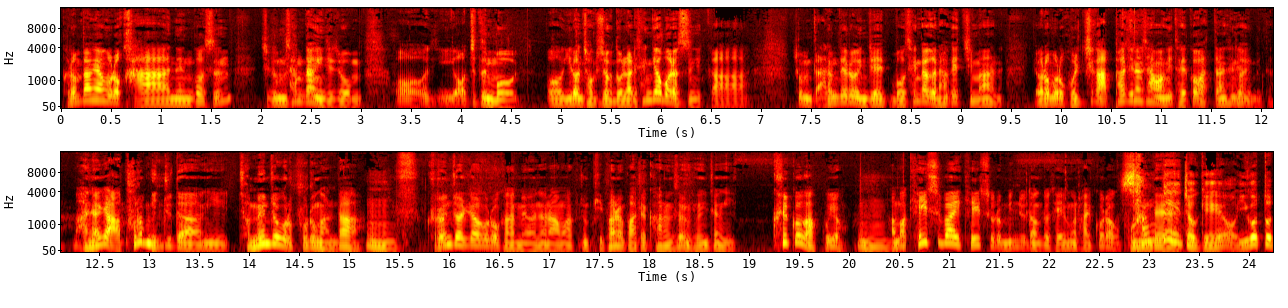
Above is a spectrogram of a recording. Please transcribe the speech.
그런 방향으로 가는 것은 지금 상당히 이제 좀, 어, 이 어쨌든 뭐, 어, 이런 정치적 논란이 생겨버렸으니까 좀 나름대로 이제 뭐 생각은 하겠지만 여러모로 골치가 아파지는 상황이 될 것 같다는 생각입니다. 만약에 앞으로 민주당이 전면적으로 불응한다 음. 그런 전략으로 가면은 아마 좀 비판을 받을 가능성이 굉장히 클 것 같고요. 음. 아마 case by case로 민주당도 대응을 할 거라고 보는데 상대적이에요. 이것도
